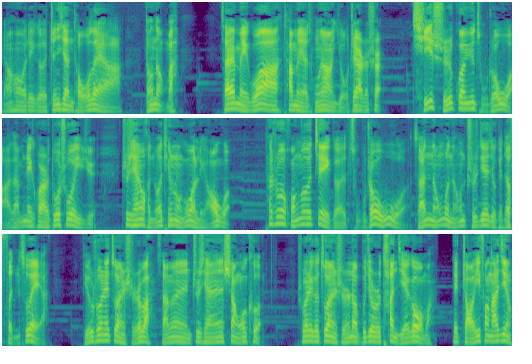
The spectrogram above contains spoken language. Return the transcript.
然后这个针线头子呀等等吧。在美国啊，他们也同样有这样的事儿。其实关于诅咒物啊，咱们这块儿多说一句，之前有很多听众跟我聊过，他说黄哥这个诅咒物，咱能不能直接就给它粉碎啊？比如说那钻石吧，咱们之前上过课，说这个钻石呢不就是碳结构吗？得找一放大镜，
